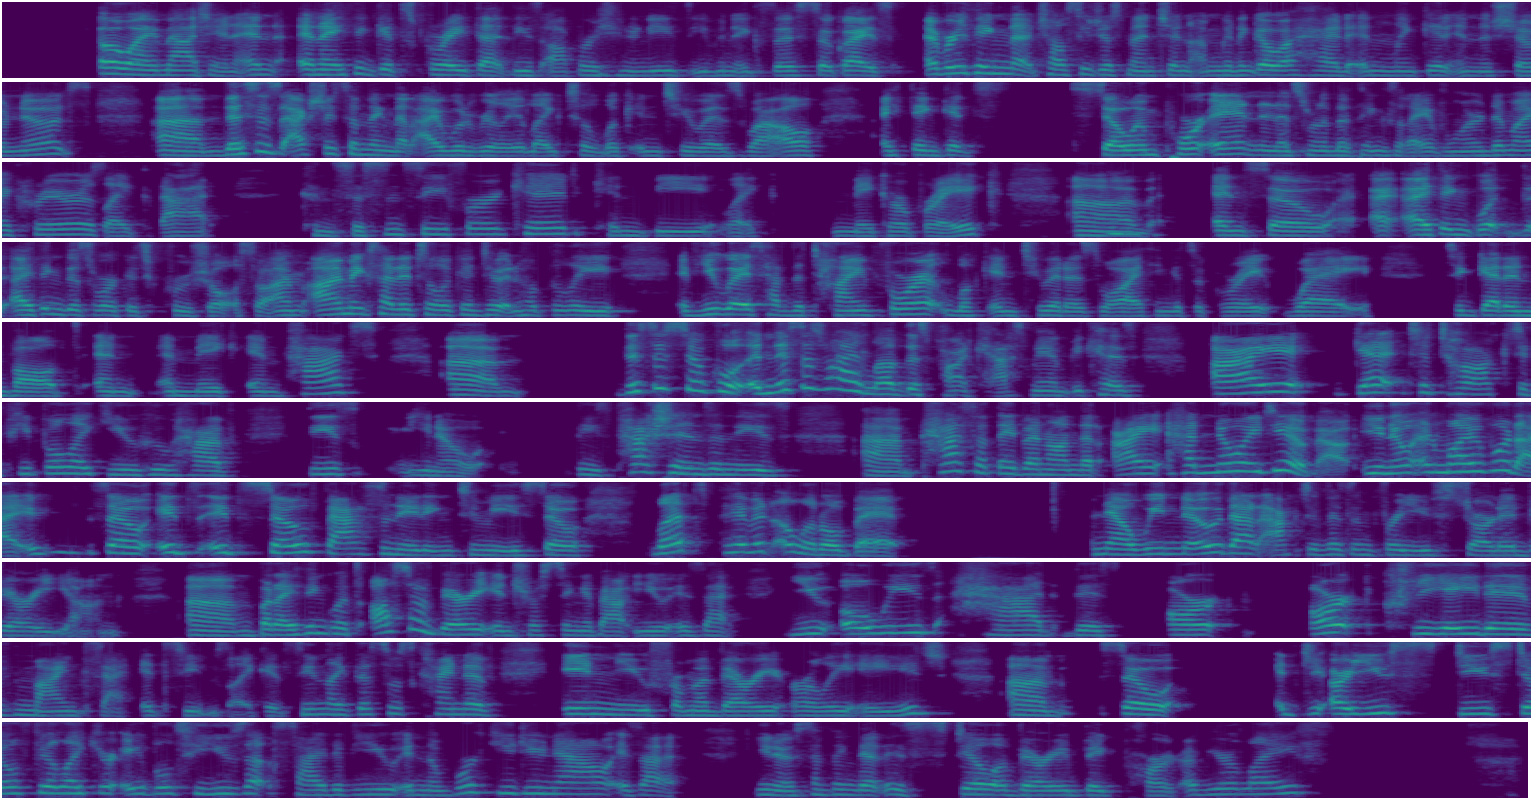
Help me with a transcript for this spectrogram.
Oh, I imagine. And and I think it's great that these opportunities even exist. So guys, everything that Chelsea just mentioned, I'm going to go ahead and link it in the show notes. Um, this is actually something that I would really like to look into as well. I think it's so important and it's one of the things that I've learned in my career is like that consistency for a kid can be like make or break. Um, mm-hmm and so I, I, think what I think this work is crucial. So I'm I'm excited to look into it, and hopefully, if you guys have the time for it, look into it as well. I think it's a great way to get involved and and make impact. Um, this is so cool, and this is why I love this podcast, man, because I get to talk to people like you who have these, you know, these passions and these um, paths that they've been on that I had no idea about, you know, and why would I? So it's it's so fascinating to me. So let's pivot a little bit now, we know that activism for you started very young, um, but I think what's also very interesting about you is that you always had this art art creative mindset it seems like. It seemed like this was kind of in you from a very early age. Um, so do, are you do you still feel like you're able to use that side of you in the work you do now? Is that you know something that is still a very big part of your life?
